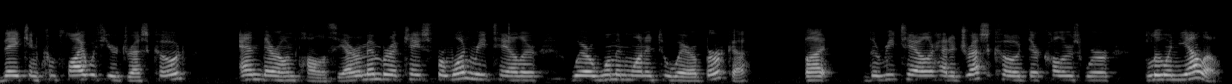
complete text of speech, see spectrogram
they can comply with your dress code and their own policy. I remember a case for one retailer where a woman wanted to wear a burqa, but the retailer had a dress code, their colors were blue and yellow.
